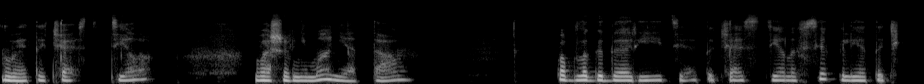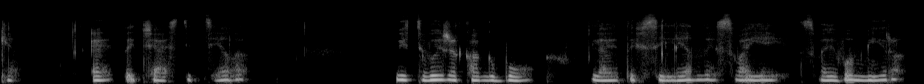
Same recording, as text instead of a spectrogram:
в этой части тела. Ваше внимание там, Поблагодарите эту часть тела, все клеточки этой части тела. Ведь вы же как Бог для этой вселенной своей, своего мира.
